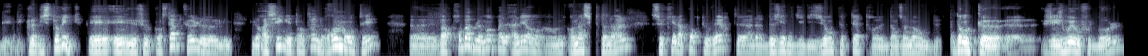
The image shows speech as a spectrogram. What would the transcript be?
des, clubs historiques. Et, et, je constate que le, le, le Racing est en train de remonter euh, va probablement aller en, en, national, ce qui est la porte ouverte à la deuxième division, peut-être dans un an ou deux. Donc, euh, euh j'ai joué au football,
